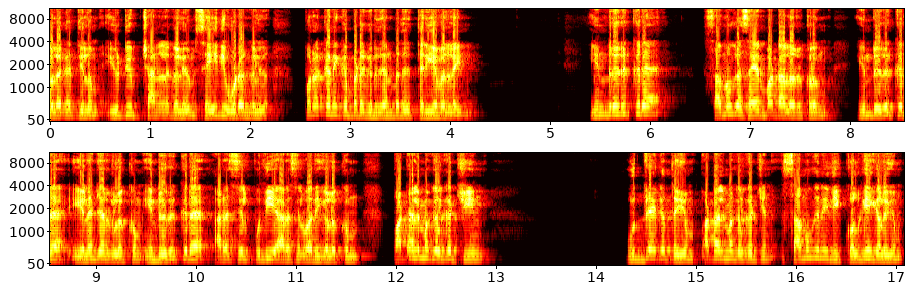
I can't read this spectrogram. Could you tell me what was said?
உலகத்திலும் யூடியூப் சேனல்களிலும் செய்தி ஊடகங்களிலும் புறக்கணிக்கப்படுகிறது என்பது தெரியவில்லை. இன்று இருக்கிற சமூக செயற்பாட்டாளர்களுக்கும் இன்று இருக்கிற இளைஞர்களுக்கும் இன்று இருக்கிற அரசியல் புதிய அரசியல்வாதிகளுக்கும் பட்டாளி மக்கள் கட்சியின் உத்வேகத்தையும் பாட்டாளி மக்கள் கட்சியின் சமூக நீதி கொள்கைகளையும்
